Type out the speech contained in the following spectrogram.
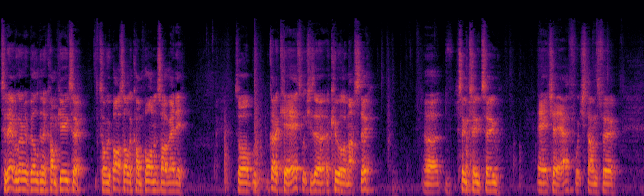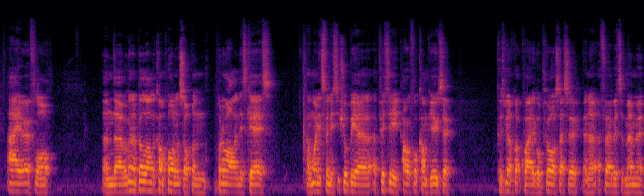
Today we're going to be building a computer. So we bought all the components already. So we've got a case which is a, a Cooler Master uh, 222 HAF which stands for high airflow and uh, we're going to build all the components up and put them all in this case and when it's finished it should be a, a pretty powerful computer because we have got quite a good processor and a, a fair bit of memory.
